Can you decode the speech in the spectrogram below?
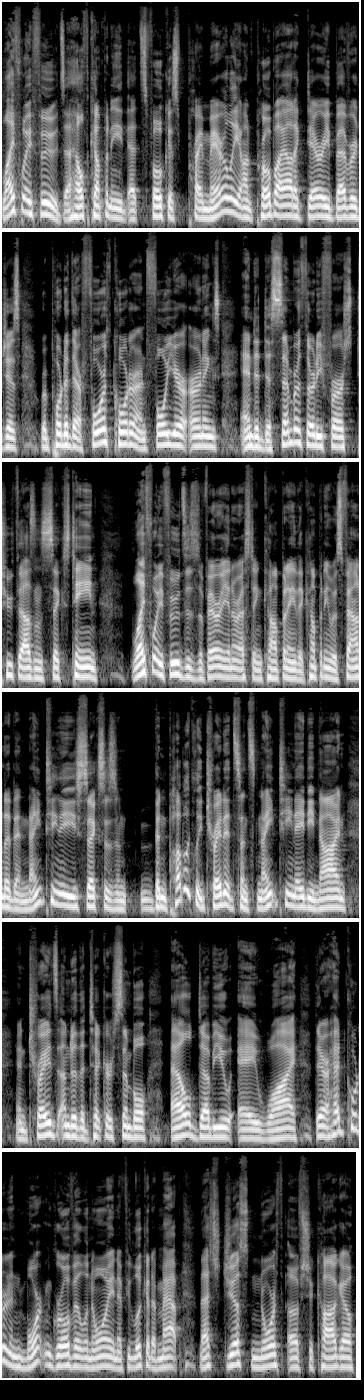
Lifeway Foods, a health company that's focused primarily on probiotic dairy beverages, reported their fourth quarter and full year earnings ended December 31st, 2016. Lifeway Foods is a very interesting company. The company was founded in 1986, has been publicly traded since 1989, and trades under the ticker symbol LWAY. They are headquartered in Morton Grove, Illinois, and if you look at a map, that's just north of Chicago.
